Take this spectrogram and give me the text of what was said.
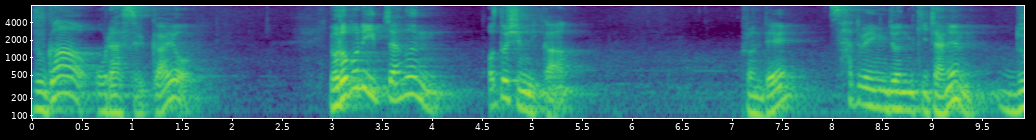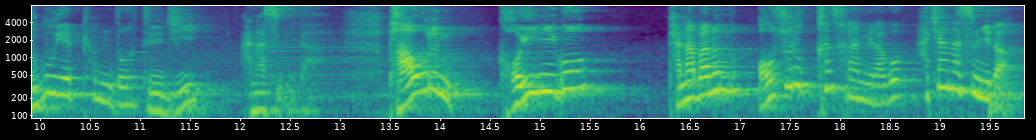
누가 옳았을까요? 여러분의 입장은 어떠십니까? 그런데 사도행전 기자는 누구의 편도 들지 않았습니다. 바울은 거인이고 바나바는 어수룩한 사람이라고 하지 않았습니다.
